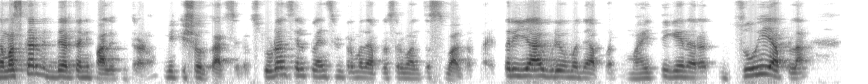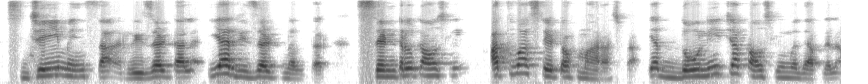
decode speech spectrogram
नमस्कार विद्यार्थ्यांनी पालक मित्रांनो मी किशोर कारसेकर. स्टुडंट हेल्पलाईन सेंटरमध्ये आपलं सर्वांचं स्वागत आहे. तर या व्हिडिओमध्ये आपण माहिती घेणार आहोत जोही आपला जेई मेन्सचा रिझल्ट आला. या रिझल्ट नंतर सेंट्रल काउन्सिलिंग अथवा स्टेट ऑफ महाराष्ट्र या दोन्हीच्या काउन्सिलिंगमध्ये आपल्याला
